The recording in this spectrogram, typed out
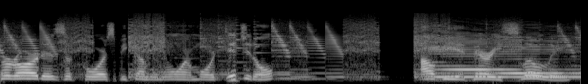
her art is, of course, becoming more and more digital, albeit very slowly.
